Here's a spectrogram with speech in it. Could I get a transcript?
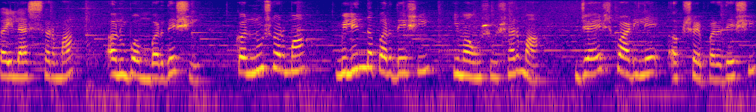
कैलास शर्मा अनुपम परदेशी कन्नू शर्मा मिलिंद परदेशी हिमांशू शर्मा जयेश वाडिले अक्षय परदेशी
